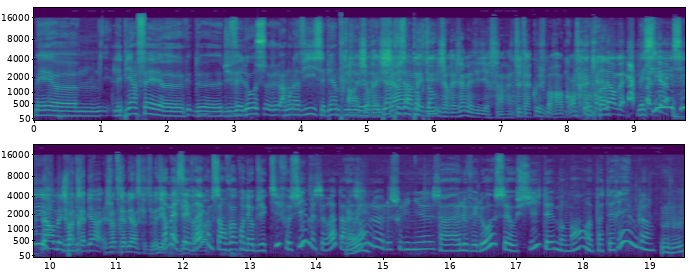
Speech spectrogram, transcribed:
Mais euh, les bienfaits euh, de- du vélo, à mon avis, c'est bien plus, Ah, j'aurais bien plus important. j'aurais jamais dû dire ça. Tout à coup, je me rends compte. Pourquoi non, mais, si, que- si. Non, mais je vois très bien, je vois très bien ce que tu veux dire. non, mais c'est vrai, euh, comme ça on voit qu'on est objectif aussi, mais c'est vrai, tu as Ah raison oui. de le, le souligner. Ça, le vélo, c'est aussi des moments euh, pas terribles. Mhm.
